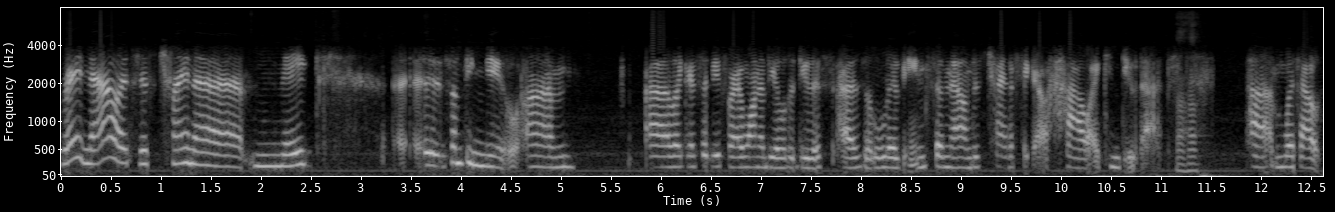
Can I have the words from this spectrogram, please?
right now? It's just trying to make uh, something new. Um, uh, like I said before, I want to be able to do this as a living. So now I'm just trying to figure out how I can do that Uh-huh. um, without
